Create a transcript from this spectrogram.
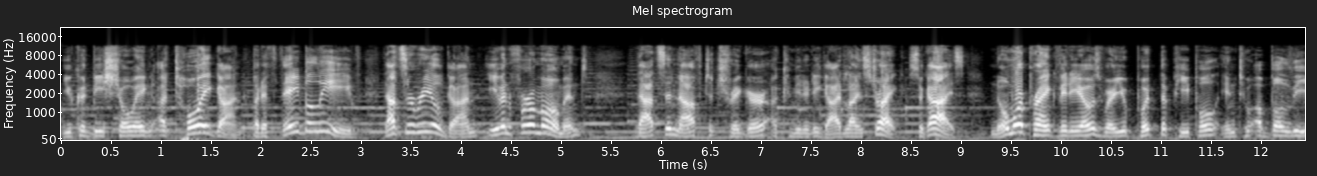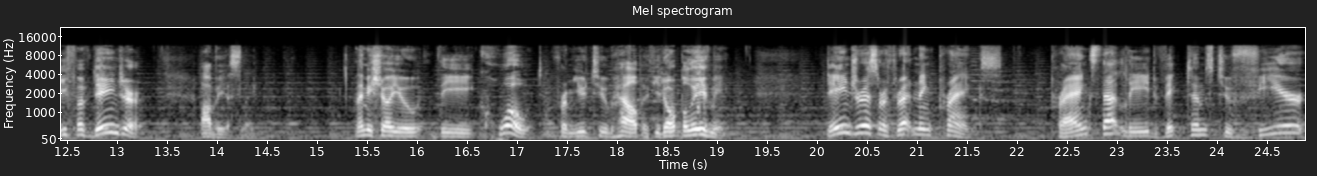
You could be showing a toy gun, but if they believe that's a real gun, even for a moment, that's enough to trigger a community guideline strike. So guys, no more prank videos where you put the people into a belief of danger, obviously. Let me show you the quote from YouTube Help if you don't believe me. Dangerous or threatening pranks Pranks that lead victims to fear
